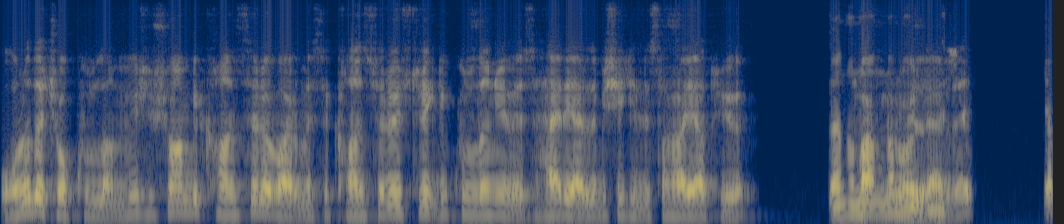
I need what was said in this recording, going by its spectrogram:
Onu da çok kullanmıyor. Şu an bir Cancelo var mesela. Cancelo'yu sürekli kullanıyor mesela. Her yerde bir şekilde sahaya atıyor. Ben onu anlamıyorum. Mesela. Ya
